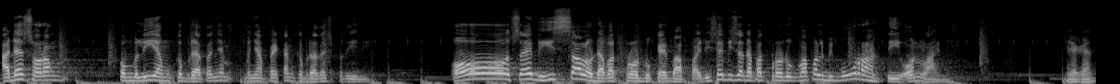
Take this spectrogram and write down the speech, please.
ada seorang pembeli yang keberatannya menyampaikan keberatan seperti ini. Oh, saya bisa loh dapat produk kayak Bapak ini. Saya bisa dapat produk Bapak lebih murah di online. Ya kan?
